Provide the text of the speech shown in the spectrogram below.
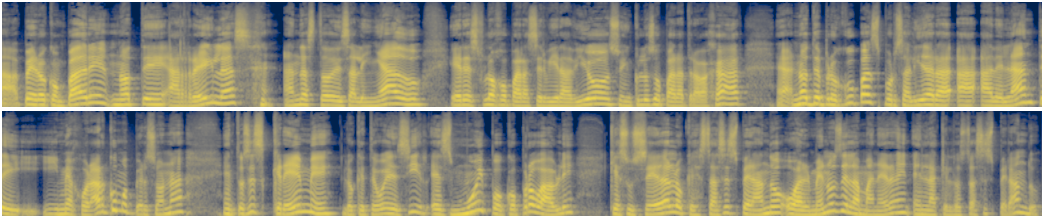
Ah, pero compadre, no te arreglas, andas todo desaliñado, eres flojo para servir a Dios o incluso para trabajar, ah, no te preocupas por salir adelante y, y, mejorar como persona, entonces créeme lo que te voy a decir, es muy poco probable que suceda lo que estás esperando o al menos de la manera en, la que lo estás esperando.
